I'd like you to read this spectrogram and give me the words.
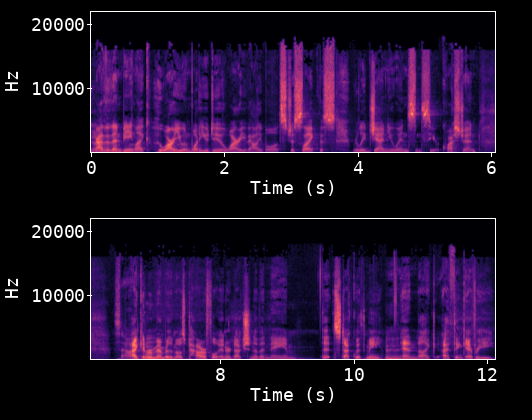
rather than being like, "Who are you and what do you do? Why are you valuable?" It's just like this really genuine, sincere question. So I can remember the most powerful introduction of a name that stuck with me, and like I think every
